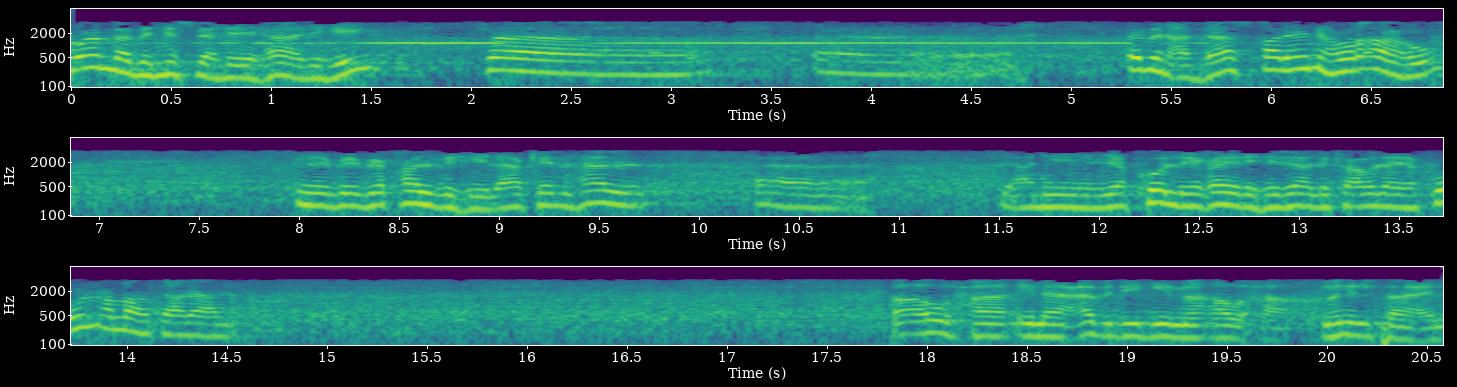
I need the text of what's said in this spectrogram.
وأما بالنسبة لهذه ف آه، ابن عباس قال إنه رآه. بقلبه لكن هل آه، يعني يكون لغيره ذلك أو لا يكون؟ الله تعالى أعلم. فأوحى إلى عبده ما أوحى. من الفاعل؟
